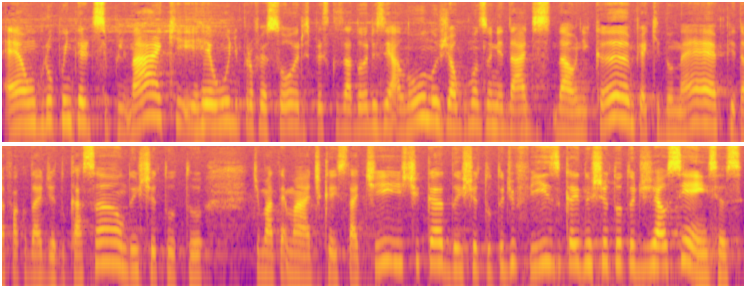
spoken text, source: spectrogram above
é um grupo interdisciplinar que reúne professores, pesquisadores e alunos de algumas unidades da Unicamp, aqui do NEP, da Faculdade de Educação, do Instituto de Matemática e Estatística, do Instituto de Física e do Instituto de Geociências.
